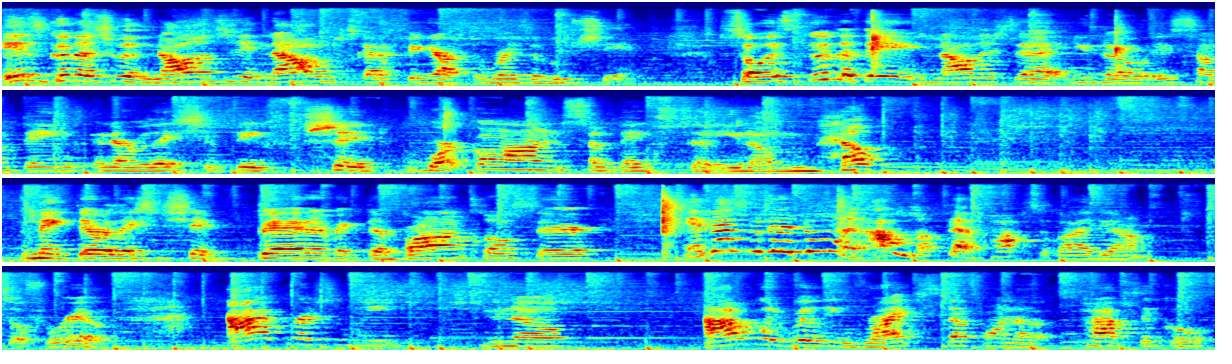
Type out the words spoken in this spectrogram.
it's good that you acknowledge it. Now you just gotta figure out the resolution. So it's good that they acknowledge that, you know, it's some things in their relationship they should work on, some things to, you know, help make their relationship better, make their bond closer. And that's what they're doing. I love that popsicle idea. I'm so for real. I personally, you know, I would really write stuff on a popsicle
